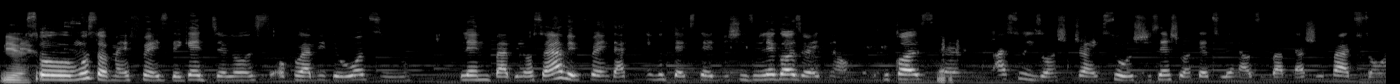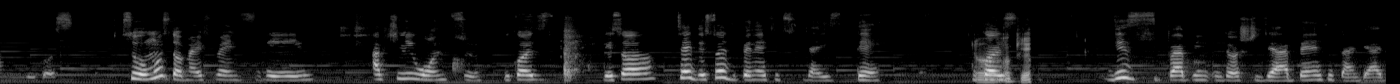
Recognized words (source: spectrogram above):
Yeah. So most of my friends they get jealous or probably they want to learn barbing. Also, I have a friend that even texted me. She's in Lagos right now because um, ASUU is on strike. So she said she wanted to learn how to barb. That she referred to someone in Lagos. So most of my friends they actually want to because they saw said they saw the benefits that is there Oh, because okay. this barbing industry there are benefits and there are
